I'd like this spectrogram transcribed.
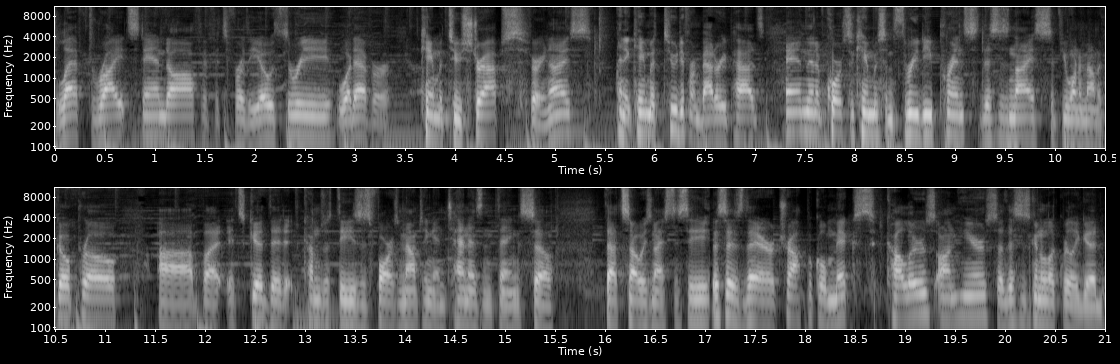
left, right, standoff, if it's for the O3, whatever. Came with two straps, very nice. And it came with two different battery pads. And then of course it came with some 3D prints. This is nice if you want to mount a GoPro, uh, but it's good that it comes with these as far as mounting antennas and things. So that's always nice to see. This is their tropical mix colors on here, so this is gonna look really good.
